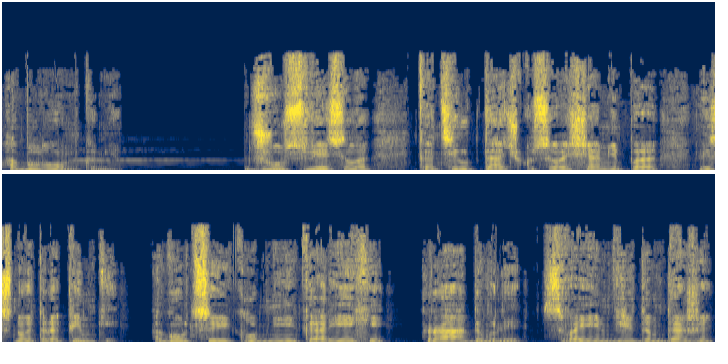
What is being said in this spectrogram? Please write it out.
обломками. Джус весело катил тачку с овощами по лесной тропинке, огурцы, клубника, орехи радовали своим видом даже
